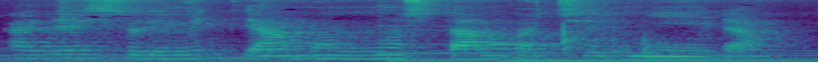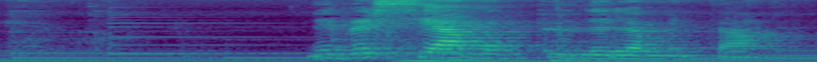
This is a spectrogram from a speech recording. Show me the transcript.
adesso li mettiamo in uno stampo a cerniera ne versiamo più della metà.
